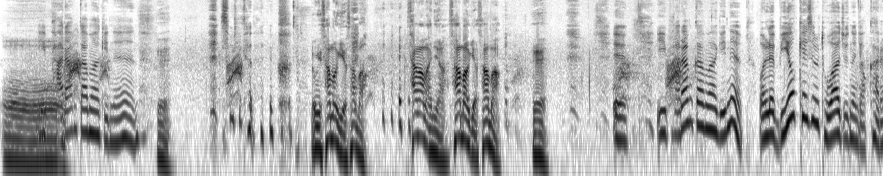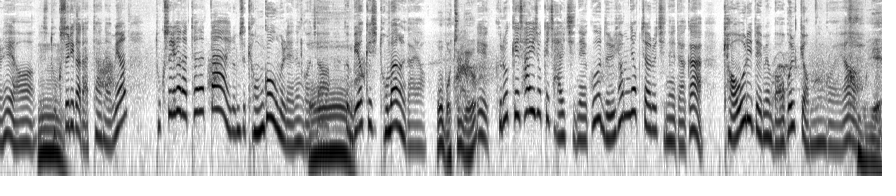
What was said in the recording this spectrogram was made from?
오. 이 바람 까마귀는 예. 소리가 나는 여기 사막이에요, 사막. 상암 아니야. 사막이야, 사막. 예. 예, 이 바람까마귀는 원래 미어캣을 도와주는 역할을 해요. 그래서 음. 독수리가 나타나면 독수리가 나타났다 이러면서 경고음을 내는 거죠. 오. 그럼 미어캣이 도망을 가요. 오, 멋진데요? 예, 그렇게 사이좋게 잘 지내고 늘 협력자로 지내다가 겨울이 되면 먹을 게 없는 거예요. 오, 예.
